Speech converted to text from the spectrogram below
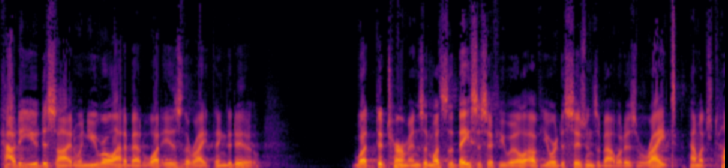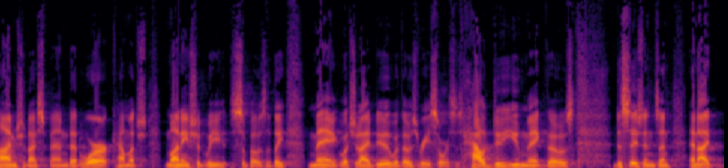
How do you decide when you roll out of bed what is the right thing to do? What determines and what's the basis, if you will, of your decisions about what is right? How much time should I spend at work? How much money should we supposedly make? What should I do with those resources? How do you make those decisions? And, and I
